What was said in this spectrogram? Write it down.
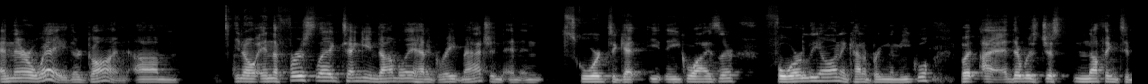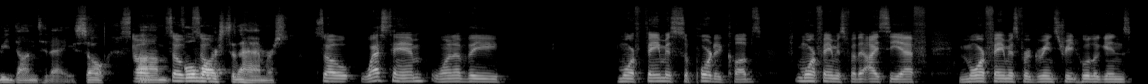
and they're away. They're gone. Um, you know, in the first leg, Tanguy Ndombele had a great match and, and and scored to get an equalizer for Leon and kind of bring them equal. But I, there was just nothing to be done today. So, So, um, so, full so, marks to the Hammers. So West Ham, one of the more famous supported clubs, more famous for the ICF, more famous for Green Street Hooligans,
